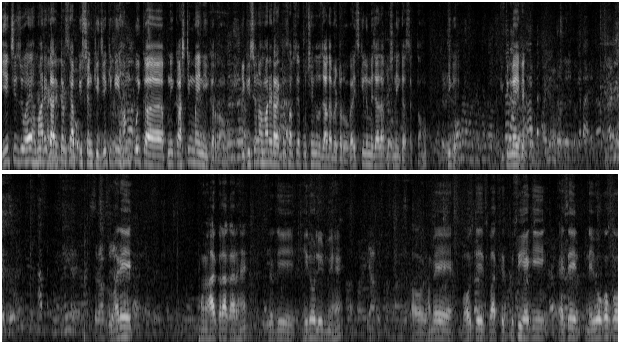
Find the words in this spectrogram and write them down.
ये चीज़ जो है हमारे डायरेक्टर से आप क्वेश्चन कीजिए क्योंकि हम कोई का, अपनी कास्टिंग मैं नहीं कर रहा हूँ। ये क्वेश्चन हमारे डायरेक्टर साहब से पूछेंगे तो ज़्यादा बेटर होगा। इसके लिए मैं ज़्यादा कुछ नहीं कह सकता हूँ। ठीक है? क्योंकि मैं एक एक्टर हमारे होनहार कलाकार हैं, जो कि हीरो लीड में हैं। और हमें बहुत ही इस बात से खुशी है कि ऐसे नवयुवकों को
